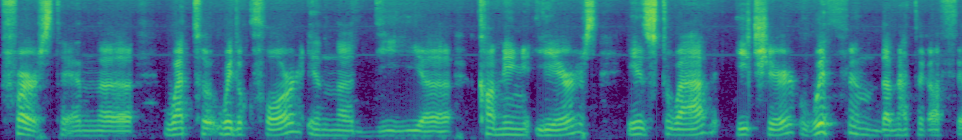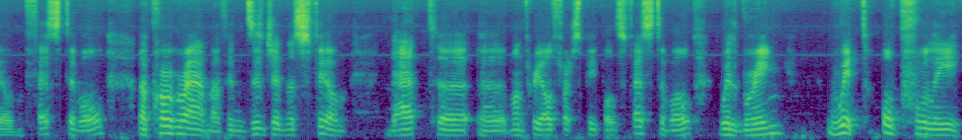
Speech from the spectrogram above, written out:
first, and what we look for in the coming years is to have each year within the Matera Film Festival a program of indigenous film that uh, uh, Montreal First Peoples Festival will bring with hopefully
